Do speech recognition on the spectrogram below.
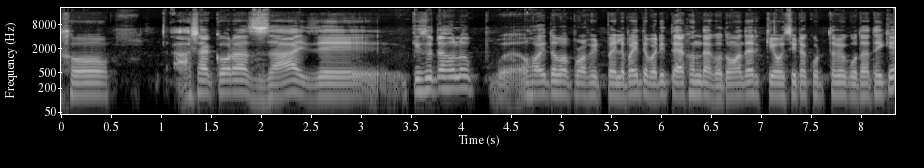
তো আশা করা যায় যে কিছুটা হলেও হয়তো বা প্রফিট পাইলে পাইতে পারি। তো এখন দেখো, তোমাদের কেওসিটা করতে হবে কোথা থেকে?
